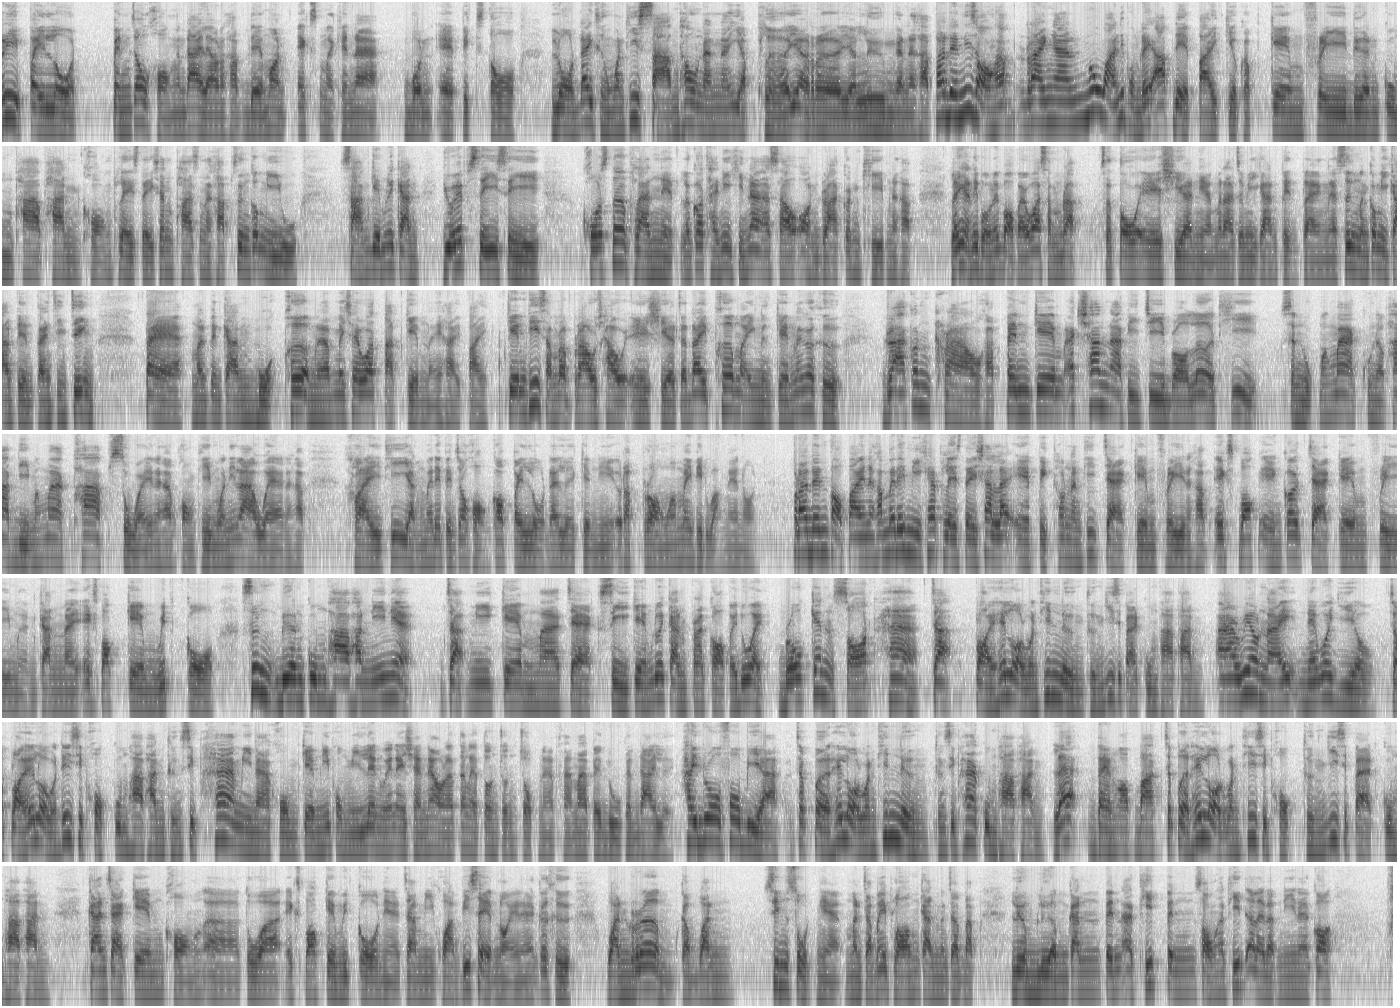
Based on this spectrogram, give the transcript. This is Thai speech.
รีบไปโหลดเป็นเจ้าของกันได้แล้วนะครับ Demon X Machina บน Epic Store โหลดได้ถึงวันที่ 3 เท่านั้นนะ อย่าเผลออย่าเรออย่าลืมกันนะครับ ประเด็นที่ 2 ครับ รายงานเมื่อวานที่ผมได้อัปเดตไปเกี่ยวกับเกมฟรีเดือนกุมภาพันธ์ของ PlayStation Plus นะครับ ซึ่งก็มีอยู่ 3 เกมด้วยกัน UFC 4 Coaster Planet แล้วก็ Tiny Tina Assault on Dragon Keep นะครับ และอย่างที่ผมได้บอกไปว่าสำหรับ Store Asia เนี่ยมันอาจจะมีการเปลี่ยนแปลงนะซึ่งมันก็มีการเปลี่ยนแปลงจริง ๆ แต่มันเป็นการบวกเพิ่มนะครับ ไม่ใช่ว่าตัดเกมไหนหายไป เกมที่สำหรับเราชาวเอเชียจะได้เพิ่มมาอีกหนึ่งเกมนั่นก็คือ Dragon Crown ครับ เป็นเกม Action RPG Brawler ที่สนุกมากๆ คุณภาพดีมากๆ ภาพสวยนะครับ ของทีมวานิลาแวร์นะครับ ใครที่ยังไม่ได้เป็นเจ้าของก็ไปโหลดได้เลยเกมนี้รับรองว่าไม่ผิดหวังแน่นอน ประเด็นต่อไปนะครับไม่ได้มีแค่ PlayStation และ Epic เท่านั้นที่แจกเกมฟรีนะครับ Xbox เองก็แจกเกมฟรีเหมือนกันใน Xbox Game with Go ซึ่งเดือนกุมภาพันธ์นี้เนี่ยจะมีเกมมาแจก 4 เกมด้วยกันประกอบไปด้วย Broken Sword 5 จะ ปล่อยให้โหลดวันที่ 1 ถึง 28 กุมภาพันธ์ Ariel Knight Never Yield จะปล่อยให้โหลดวันที่ 16 กุมภาพันธ์ถึง 15 มีนาคม เกมนี้ผมมีเล่นไว้ในช anel นะตั้งแต่ต้นจนจบนะสามารถไปดูกันได้เลย Hydrophobia จะเปิดให้โหลดวันที่ 1 ถึง 15 กุมภาพันธ์ และ Bang of Buck จะเปิดให้โหลดวันที่ 16 ถึง 28 กุมภาพันธ์การแจกเกมของอตัว Xbox Game with Go เนี่ยจะมีความพิเศษหน่อยนะก็คือวันเริ่มกับวัน สิ้นสุดเนี่ยมันจะไม่พร้อมกันมันจะแบบเหลื่อมๆกันเป็นอาทิตย์เป็น 2 อาทิตย์อะไรแบบนี้นะก็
